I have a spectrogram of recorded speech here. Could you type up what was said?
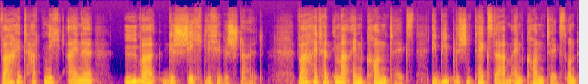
Wahrheit hat nicht eine übergeschichtliche Gestalt. Wahrheit hat immer einen Kontext. Die biblischen Texte haben einen Kontext und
